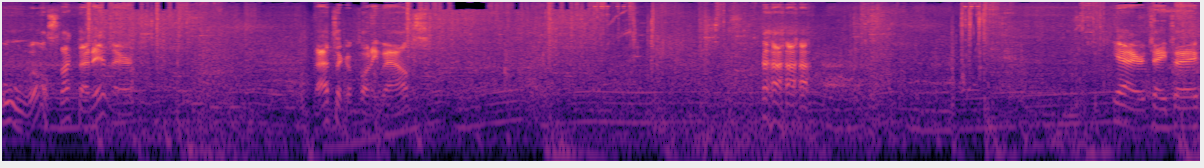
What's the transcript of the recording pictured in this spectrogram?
Ooh, well, snuck that in there. That took a funny bounce. yeah, here, Tay Tay.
